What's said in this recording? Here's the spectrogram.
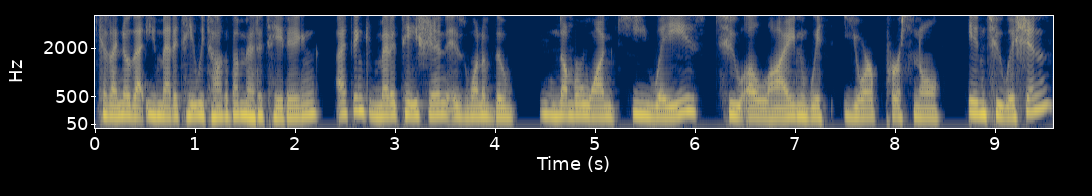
Because I know that you meditate, we talk about meditating. I think meditation is one of the number one key ways to align with your personal intuition.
